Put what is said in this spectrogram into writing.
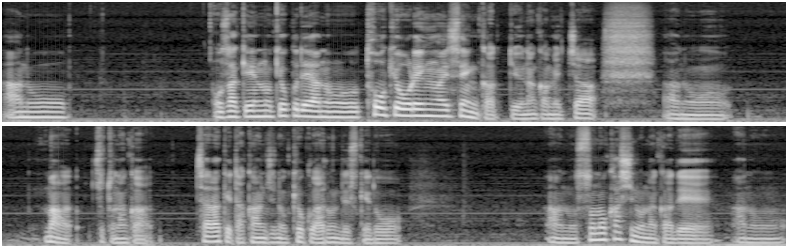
あのお酒の曲であの「東京恋愛戦歌」っていうなんかめっちゃあのまあちょっとなんかちゃらけた感じの曲あるんですけどあのその歌詞の中であの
